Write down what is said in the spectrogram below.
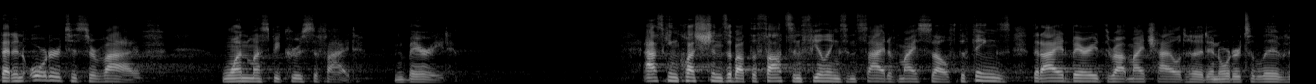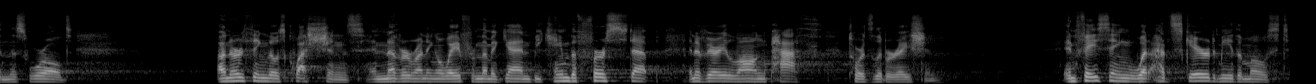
that in order to survive, one must be crucified and buried? Asking questions about the thoughts and feelings inside of myself, the things that I had buried throughout my childhood in order to live in this world. Unearthing those questions and never running away from them again became the first step in a very long path towards liberation. In facing what had scared me the most,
